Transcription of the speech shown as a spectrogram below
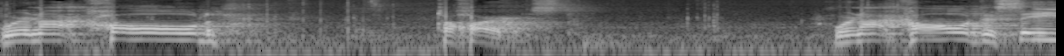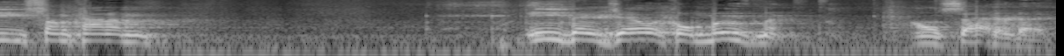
We're not called to harvest. We're not called to see some kind of evangelical movement on Saturday.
